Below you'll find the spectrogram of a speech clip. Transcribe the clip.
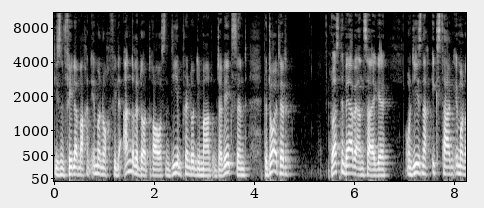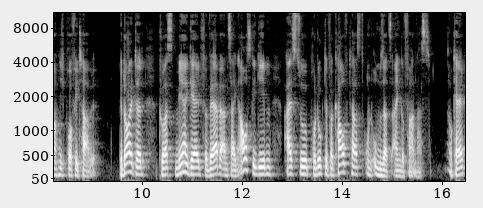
diesen Fehler machen immer noch viele andere dort draußen, die im Print on Demand unterwegs sind. Bedeutet, du hast eine Werbeanzeige und die ist nach x Tagen immer noch nicht profitabel. Bedeutet, du hast mehr Geld für Werbeanzeigen ausgegeben, als du Produkte verkauft hast und Umsatz eingefahren hast. Okay?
